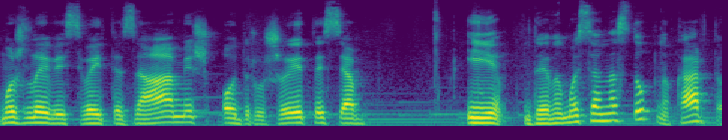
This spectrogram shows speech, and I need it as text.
можливість вийти заміж, одружитися. І дивимося наступну карту.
